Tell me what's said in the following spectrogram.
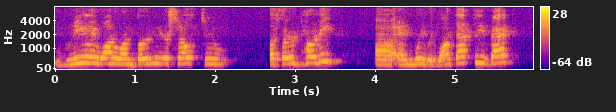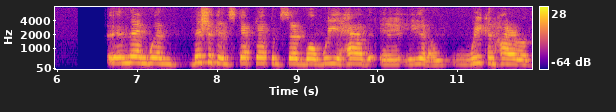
really want to unburden yourself to a third party, uh, and we would want that feedback. And then when Michigan stepped up and said, well, we have a, you know, we can hire a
